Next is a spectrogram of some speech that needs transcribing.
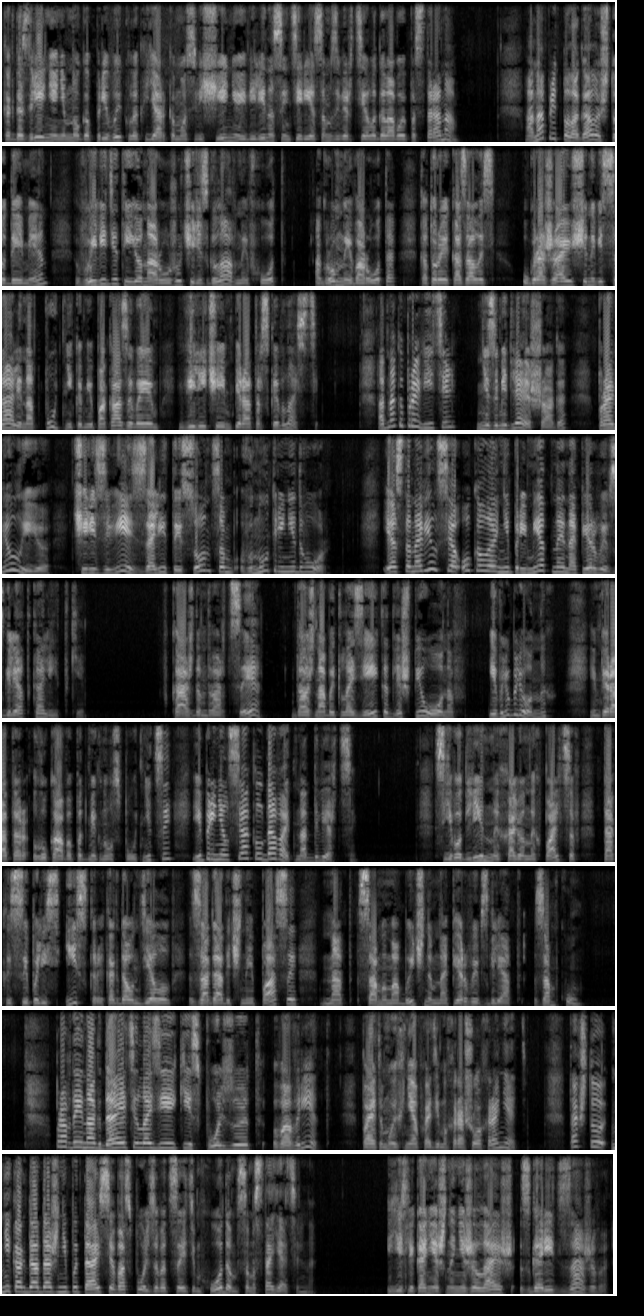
Когда зрение немного привыкло к яркому освещению, Эвелина с интересом завертела головой по сторонам. Она предполагала, что Демиан выведет ее наружу через главный вход, огромные ворота, которые, казалось, угрожающе нависали над путниками, показывая им величие императорской власти. Однако правитель, не замедляя шага, провел ее через весь залитый солнцем внутренний двор и остановился около неприметной на первый взгляд калитки. В каждом дворце должна быть лазейка для шпионов и влюбленных. Император лукаво подмигнул спутнице и принялся колдовать над дверцей. С его длинных холеных пальцев так и сыпались искры, когда он делал загадочные пасы над самым обычным, на первый взгляд, замком. Правда, иногда эти лазейки используют во вред, поэтому их необходимо хорошо охранять. Так что никогда даже не пытайся воспользоваться этим ходом самостоятельно. Если, конечно, не желаешь сгореть заживо,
